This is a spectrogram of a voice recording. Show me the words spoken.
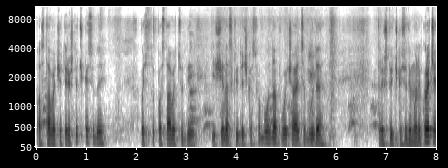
оставити 4 штучки сюди, поставити сюди. І ще нас кліточка свободна, виходить, буде 3 штучки сюди можна. Коротше,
